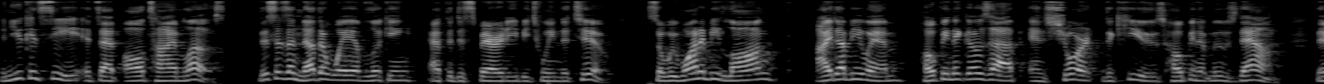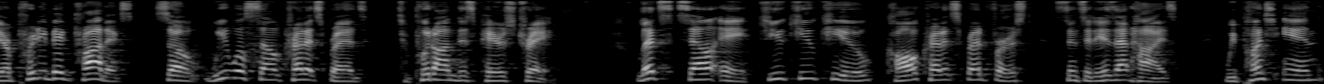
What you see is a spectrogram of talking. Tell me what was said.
And you can see it's at all-time lows. This is another way of looking at the disparity between the two. So we want to be long IWM, hoping it goes up, and short the Qs, hoping it moves down. They are pretty big products, so we will sell credit spreads to put on this pairs trade. Let's sell a QQQ call credit spread first since it is at highs. We punch in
